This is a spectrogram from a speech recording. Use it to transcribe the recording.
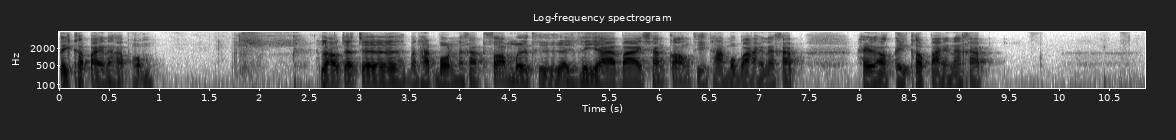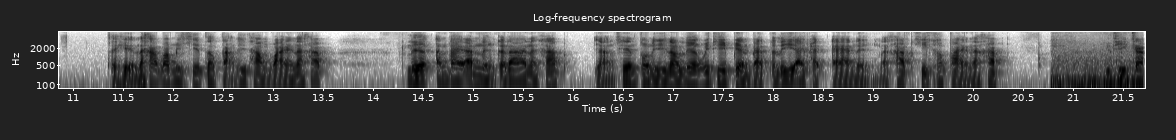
ติ๊กเข้าไปนะครับผม เราจะเจอบรรทัดบนนะครับ ซ่อมมือถืออยุธยาบายช่างกล้องทีทาโมบายนะครับ ให้เราติ๊กเข้าไปนะครับ จะเห็นนะครับว่ามีคลิปต่างๆ ที่ทำไว้นะครับ เลือกอันใดอันหนึ่งก็ได้นะครับ อย่างเช่นตัวนี้เราเลือกวิธีเปลี่ยนแบตเตอรี่ iPad Air 1 นะครับ คลิกเข้าไปนะครับ วิธีการ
